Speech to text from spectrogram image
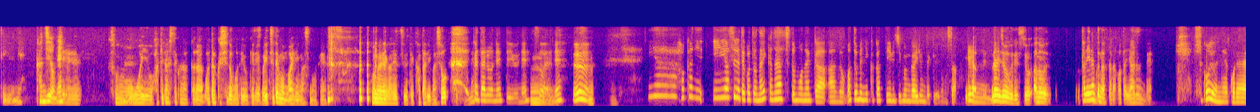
ていうね感じよね。でその思いを吐き出したくなったら、私どもでよければいつでも参りますので この映画について語りましょうってね。語ろうねっていうね、うん。そうやね。うん、うんいやー他に言い忘れたことないかなちょっともうなんかあのまとめにかかっている自分がいるんだけれどもさいや、うん大丈夫ですよ。あの足りなくなったらまたやるんで。すごいよねこれ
